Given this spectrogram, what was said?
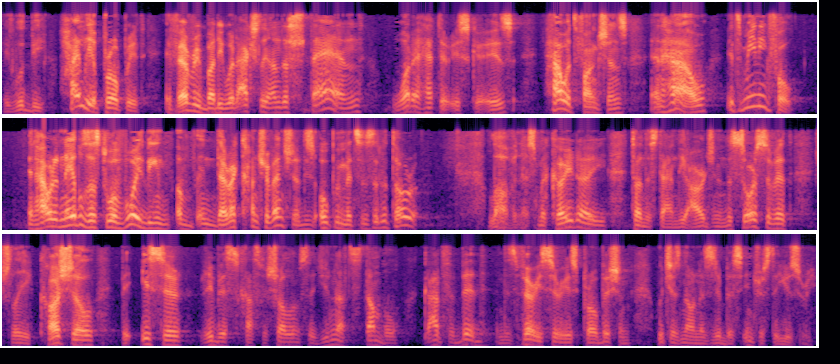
it would be highly appropriate if everybody would actually understand what a heter iska is, how it functions, and how it's meaningful, and how it enables us to avoid being in direct contravention of these open mitzvahs of the Torah. Lavinus Mekaidai, to understand the origin and the source of it, Shlei Koshel, Be'isr, Ribis, Chas v'sholem, so that you do not stumble, God forbid, in this very serious prohibition, which is known as Ribis, interest usury.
